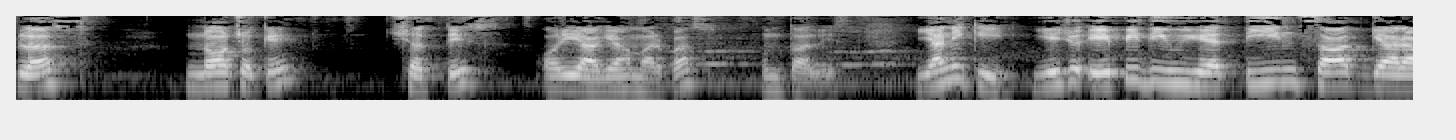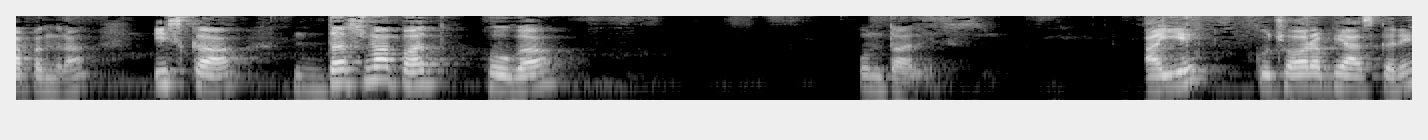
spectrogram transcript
प्लस नौ चौके छत्तीस, और ये आ गया हमारे पास उनतालीस। यानी कि ये जो एपी दी हुई है, तीन सात ग्यारह पंद्रह, इसका दसवां पद होगा उनतालीस। आइए कुछ और अभ्यास करें।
